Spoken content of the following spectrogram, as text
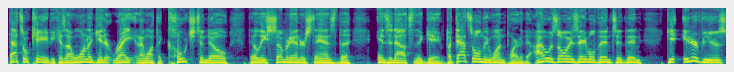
that's okay because I want to get it right, and I want the coach to know that at least somebody understands the ins and outs of the game. But that's only one part of it. I was always able then to then get interviews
